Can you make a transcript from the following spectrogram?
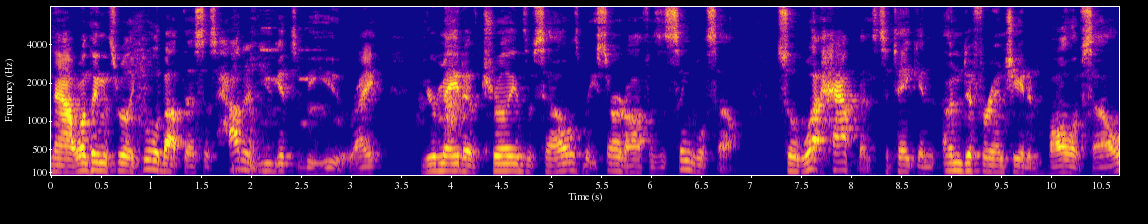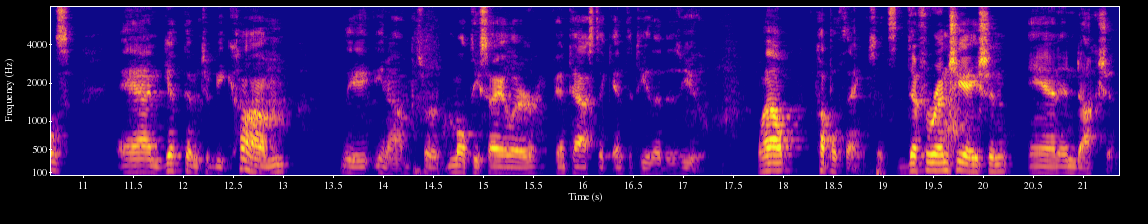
Now, one thing that's really cool about this is how did you get to be you, right? You're made of trillions of cells, but you start off as a single cell. So, what happens to take an undifferentiated ball of cells and get them to become the you know sort of multicellular, fantastic entity that is you? Well, a couple things. It's differentiation and induction.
